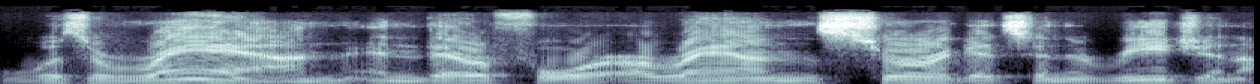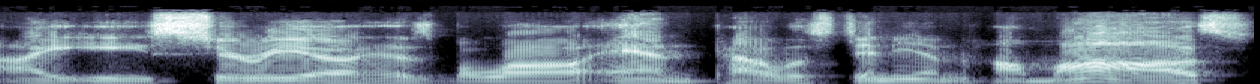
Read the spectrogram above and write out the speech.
was Iran, and therefore Iran's surrogates in the region, i.e., Syria, Hezbollah, and Palestinian Hamas,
